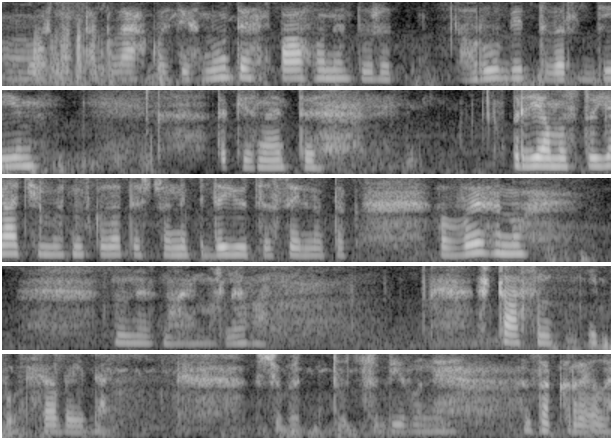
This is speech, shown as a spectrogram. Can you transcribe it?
можна так легко зігнути пагони, дуже грубі, тверді, такі, знаєте, прямостоячі, можна сказати, що не піддаються сильно так вигину. Ну, не знаю, можливо, з часом і все вийде, щоб тут собі вони закрили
